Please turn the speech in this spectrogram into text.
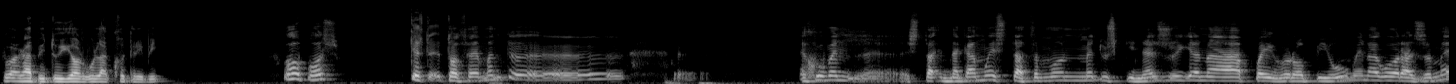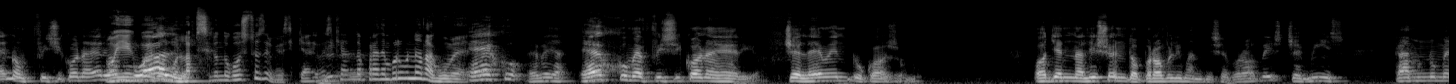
του αγαπητού Γιώργου Λακκοτρίπη. Όπως και στο- το θέμα το, ε, έχουμε ε, στα- να κάνουμε σταθμό με τους Κινέζους για να αποϊγροποιούμε αγορασμένο φυσικό αέριο Όχι, από εγώ έχω άλλους. πολλά ψηλό το κόστος ρε παιδιά. Ε, παιδιά, τα πράγματα δεν μπορούμε να τα ακούμε. Έχω, ε, παιδιά, έχουμε φυσικό αέριο και λέμε του κόσμου ότι να λύσουμε το πρόβλημα της Ευρώπης και εμείς κάνουμε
